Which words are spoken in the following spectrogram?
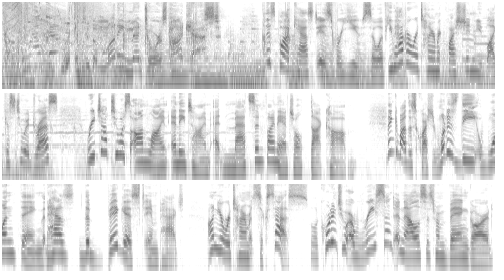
Welcome, welcome to the Money Mentors Podcast. This podcast is for you. So if you have a retirement question you'd like us to address, reach out to us online anytime at mattsonfinancial.com. Think about this question What is the one thing that has the biggest impact on your retirement success? Well, according to a recent analysis from Vanguard,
